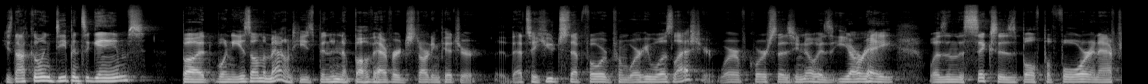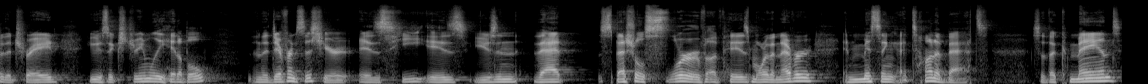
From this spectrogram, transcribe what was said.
He's not going deep into games, but when he is on the mound, he's been an above average starting pitcher. That's a huge step forward from where he was last year, where, of course, as you know, his ERA was in the sixes both before and after the trade. He was extremely hittable. And the difference this year is he is using that special slurve of his more than ever and missing a ton of bats. So the command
